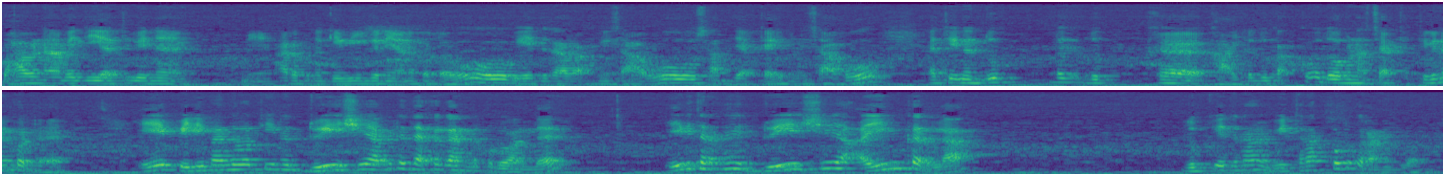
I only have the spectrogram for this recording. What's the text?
භාවනාවේදී ඇති වෙන මේ අරමුණ ගෙවිගෙන යනකොට ඕ වේදනාවක් නිසා ඕ සද්දයක් ඇහෙන නිසා ඕ ඇති වෙන දුක් දුක් කායික දුකක් හෝ දෝමනසක් ඇති වෙනකොට ඒ පිළිබඳව තියෙන ද්වේෂය අපිට දැක ගන්න පුළුවන්ද ඒ විතරක් නෙවෙයි ද්වේෂය අයින් කරලා දුක් වේදනාව විතරක් කොටු කරන්න පුළුවන්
